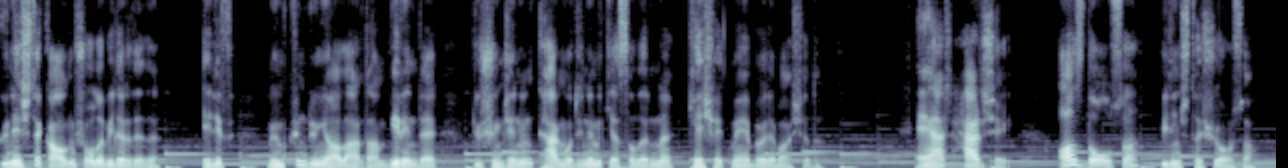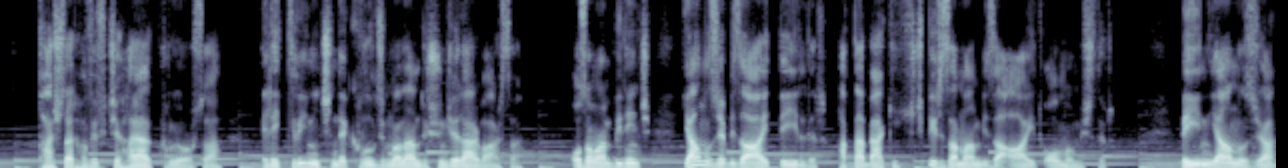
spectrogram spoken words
güneşte kalmış olabilir dedi. Elif mümkün dünyalardan birinde düşüncenin termodinamik yasalarını keşfetmeye böyle başladı. Eğer her şey az da olsa bilinç taşıyorsa, taşlar hafifçe hayal kuruyorsa, elektriğin içinde kıvılcımlanan düşünceler varsa, o zaman bilinç yalnızca bize ait değildir. Hatta belki hiçbir zaman bize ait olmamıştır. Beyin yalnızca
